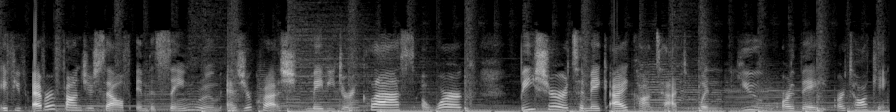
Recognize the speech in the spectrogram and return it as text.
If you've ever found yourself in the same room as your crush, maybe during class or work, be sure to make eye contact when you or they are talking.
